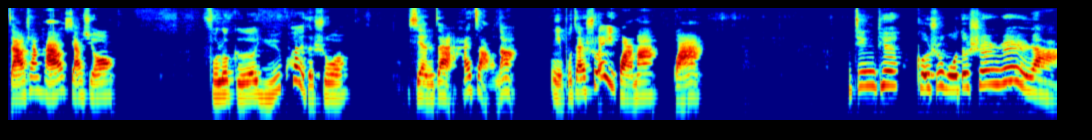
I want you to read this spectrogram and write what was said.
早上好，小熊。弗洛格愉快地说：“现在还早呢，你不再睡一会儿吗？”呱。今天可是我的生日啊！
